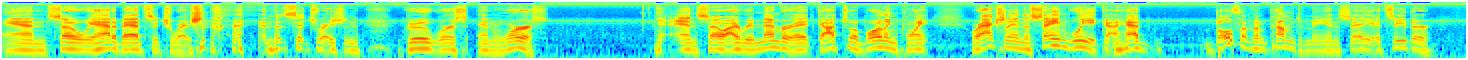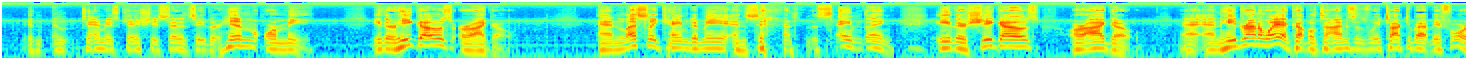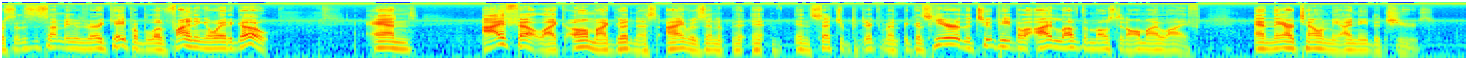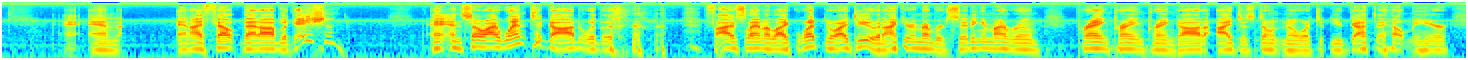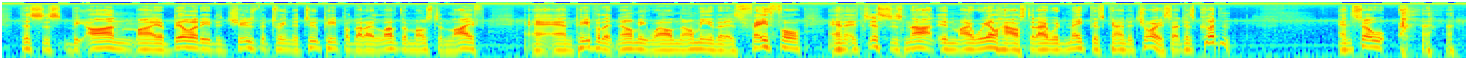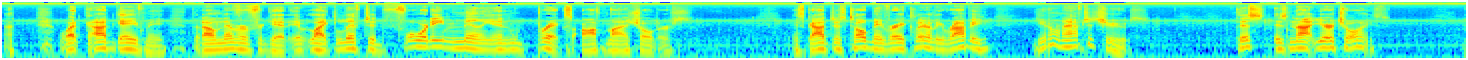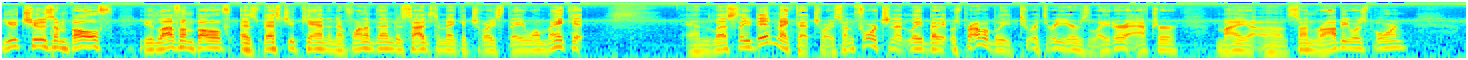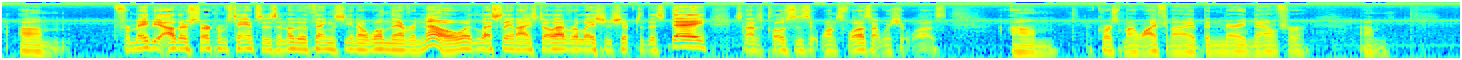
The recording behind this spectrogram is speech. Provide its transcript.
And so we had a bad situation, and the situation grew worse and worse. And so I remember it got to a boiling point where actually in the same week I had both of them come to me and say it's either, in, in Tammy's case, she said it's either him or me. Either he goes or I go. And Leslie came to me and said the same thing either she goes or I go. And he'd run away a couple times, as we talked about before. So this is something he was very capable of finding a way to go. And I felt like, oh my goodness, I was in a, in such a predicament because here are the two people I love the most in all my life, and they are telling me I need to choose, and and I felt that obligation, and, and so I went to God with a five slam. I'm like, what do I do? And I can remember sitting in my room praying, praying, praying. God, I just don't know what to. You've got to help me here. This is beyond my ability to choose between the two people that I love the most in life, and, people that know me well know me that is faithful. And it just is not in my wheelhouse that I would make this kind of choice. I just couldn't. And so, what God gave me that I'll never forget, it like lifted 40 million bricks off my shoulders. Is God just told me very clearly, Robbie you don't have to choose. This is not your choice. You choose them both. You love them both as best you can. And if one of them decides to make a choice, they will make it. And Leslie did make that choice, unfortunately, but it was probably two or three years later after my uh, son Robbie was born. Um, for maybe other circumstances and other things, you know, we'll never know. Leslie and I still have a relationship to this day. It's not as close as it once was. I wish it was. Um, of course, my wife and I have been married now for um,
